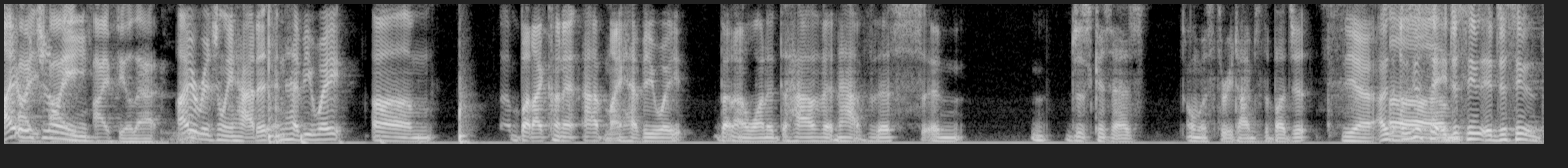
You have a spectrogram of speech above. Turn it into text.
I I- originally I, I feel that. I originally had it in heavyweight, um, but I couldn't have my heavyweight that I wanted to have and have this, and just because it has almost three times the budget. Yeah, I was, I was gonna say it Um, just seemed it just seemed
